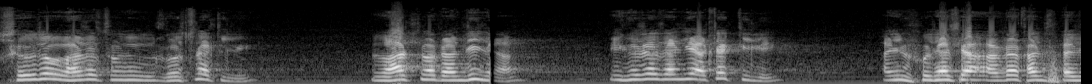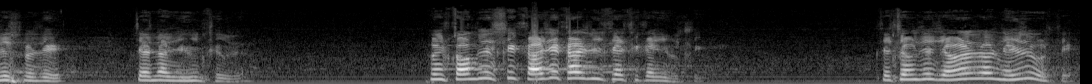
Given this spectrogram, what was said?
छोडो भारत म्हणून घोषणा केली. महात्मा गांधींना इंग्रजांनी अटक केली. आणि पुण्याच्या आगा खान पॅलेसमध्ये त्यांना लिहून ठेवलं. पण काँग्रेसची कार्यकारिणी त्या ठिकाणी होती. त्याच्यामध्ये जवाहरलाल नेहरू होते.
